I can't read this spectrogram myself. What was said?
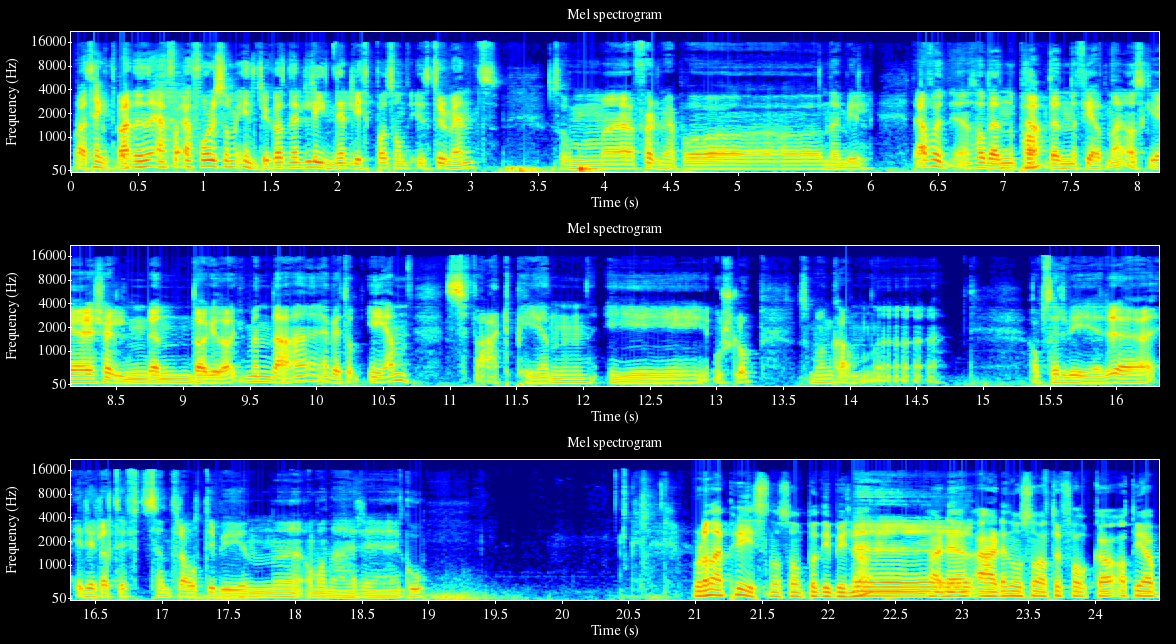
Og jeg tenkte meg, jeg får, jeg får liksom inntrykk av at den ligner litt på et sånt instrument som uh, følger med på den bilen. Det er, for- så den, pa- Ja. den Fiaten er ganske sjelden den dag i dag, men det er, jeg vet om én svært pen i Oslo som man kan uh, observere relativt sentralt i byen eh, om man er uh, god. Hvordan er prisene og sånn på de bilene? Eh, Er det, er det noe sånn at, folk har, at de har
